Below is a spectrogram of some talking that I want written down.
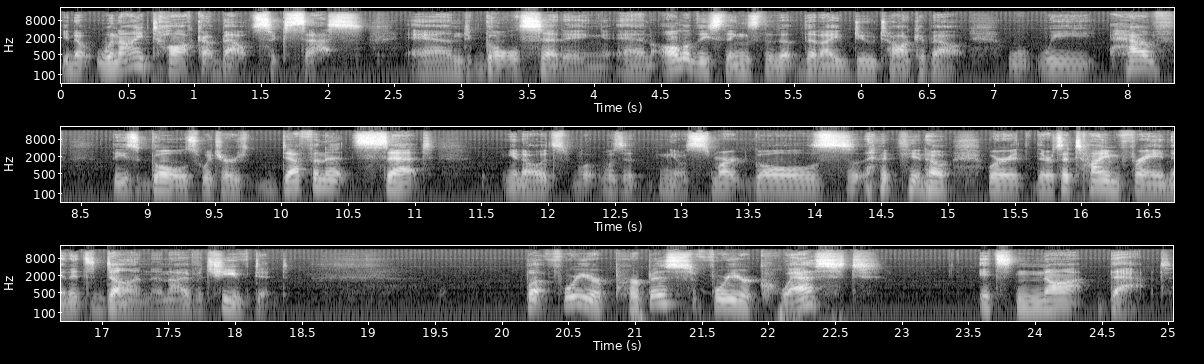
You know, when I talk about success, and goal setting and all of these things that, that I do talk about. We have these goals, which are definite set. You know, it's what was it? You know, smart goals. you know, where it, there's a time frame and it's done, and I've achieved it. But for your purpose, for your quest, it's not that.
